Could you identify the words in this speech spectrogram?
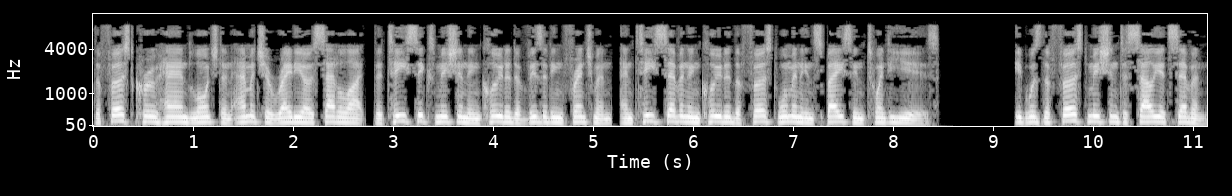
The first crew hand-launched an amateur radio satellite. The T-6 mission included a visiting Frenchman, and T-7 included the first woman in space in 20 years. It was the first mission to Salyut 7,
